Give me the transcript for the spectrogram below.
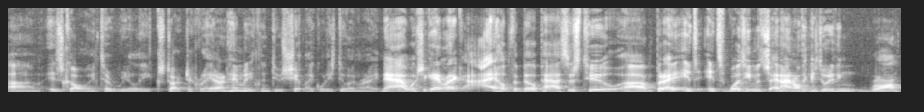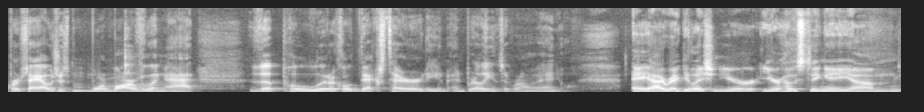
um, is going to really start to grate on him, and he can do shit like what he's doing right now. Which again, like I hope the bill passes too. Um, but I, it's it's was even, and I don't think he's doing anything wrong per se. I was just more marveling at the political dexterity and, and brilliance of Rahm Emanuel. AI regulation. You're you're hosting a um,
